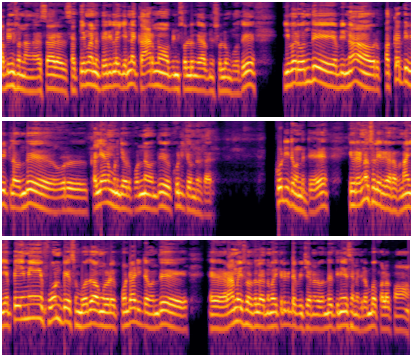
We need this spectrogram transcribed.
அப்படின்னு சொன்னாங்க. சார் அது எனக்கு தெரியல. என்ன காரணம்? அப்படின்னு சொல்லுங்க அப்படின்னு சொல்லும்போது இவர் வந்து எப்படின்னா ஒரு பக்கத்து வீட்டில் வந்து ஒரு கல்யாணம் முடிஞ்ச ஒரு பொண்ணை வந்து கூட்டிகிட்டு வந்திருக்காரு. கூட்டிட்டு வந்துட்டு இவர் என்ன சொல்லியிருக்காரு அப்படின்னா எப்பயுமே ஃபோன் பேசும்போது அவங்களுடைய பொண்டாட்டிட்ட வந்து ராமேஸ்வரத்தில் இந்த மாதிரி கிரிக்கெட் டபி சேனல் வந்து தினேஷ் எனக்கு ரொம்ப பழக்கம்.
